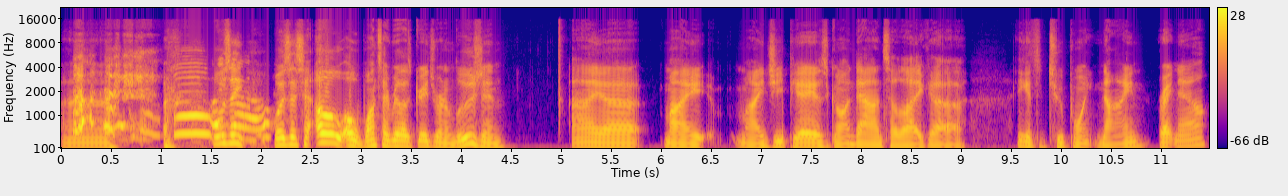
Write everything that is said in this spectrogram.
Uh, oh what was I? What was I saying? Oh, oh! Once I realized grades were an illusion, I uh, my my GPA has gone down to like uh, I think it's a 2.9 right now,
